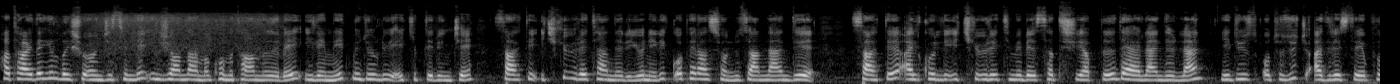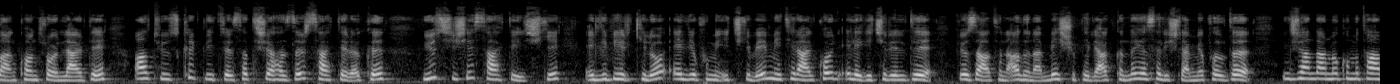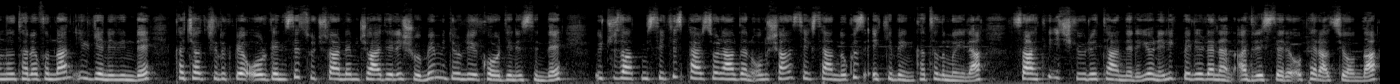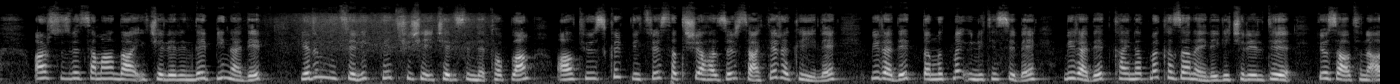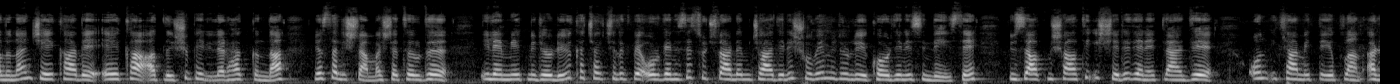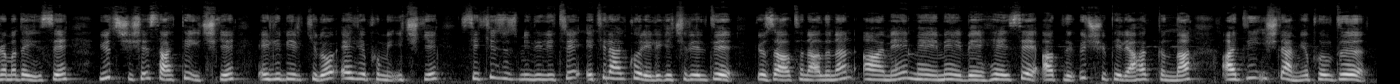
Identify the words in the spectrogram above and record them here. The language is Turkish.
Hatay'da yılbaşı öncesinde İl Jandarma Komutanlığı ve İl Emniyet Müdürlüğü ekiplerince sahte içki üretenlere yönelik operasyon düzenlendi. Sahte alkollü içki üretimi ve satışı yaptığı değerlendirilen 733 adreste yapılan kontrollerde 640 litre satışa hazır sahte rakı, 100 şişe sahte içki, 51 kilo el yapımı içki ve metil alkol ele geçirildi. Gözaltına alınan 5 şüpheli hakkında yasal işlem yapıldı. İl Jandarma Komutanlığı tarafından il genelinde kaçakçılık ve organize suçlarla mücadele şube müdürlüğü koordinesinde 368 personelden oluşan 89 ekibin katılımıyla sahte içki üretenlere yönelik belirlenen adreslere operasyonda Arsuz ve Samandağ ilçelerinde 1000 adet yarım litrelik pet şişe içerisinde toplam 640 litre satışa hazır sahte rakı ile bir adet damıtma ünitesi ve bir adet kaynatma kazanı ele geçirildi. Gözaltına alınan CK ve EK adlı şüpheliler hakkında yasal işlem başlatıldı. İl Emniyet Müdürlüğü Kaçakçılık ve Organize Suçlarla Mücadele Şube Müdürlüğü koordinesinde ise 166 iş yeri denetlendi. 10 ikamette yapılan aramada ise 100 şişe sahte içki, 51 kilo el yapımı içki, 800 mililitre etil alkol ele geçirildi. Gözaltına alınan AM, MM ve HS adlı 3 şüpheli hakkında adli işlem yapıldı.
